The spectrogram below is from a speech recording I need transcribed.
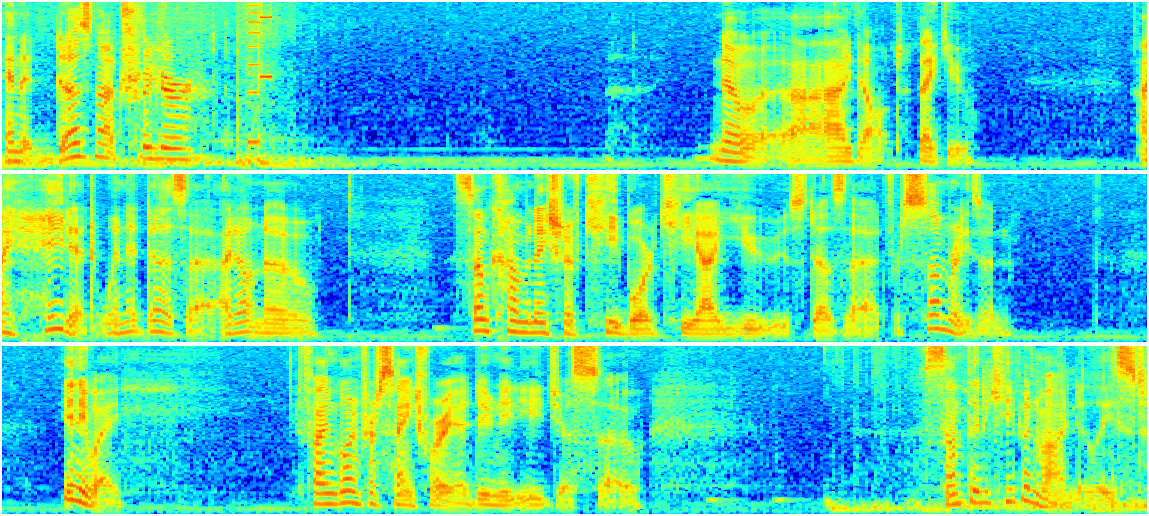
And it does not trigger... No, uh, I don't. Thank you. I hate it when it does that. I don't know. Some combination of keyboard key I use does that for some reason. Anyway, if I'm going for Sanctuary, I do need Aegis, so Something to keep in mind, at least.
